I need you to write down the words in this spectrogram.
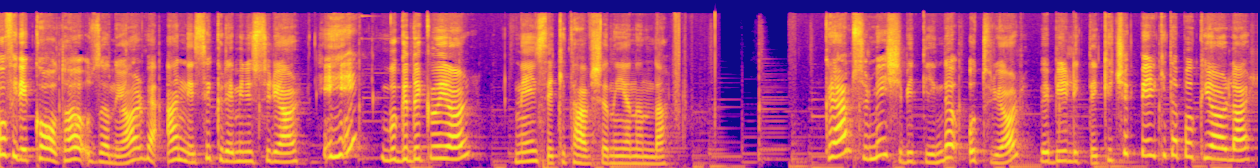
Pofidik koltuğa uzanıyor ve annesi kremini sürüyor. Bu gıdıklıyor. Neyse ki tavşanın yanında. Krem sürme işi bittiğinde oturuyor ve birlikte küçük bir kitap okuyorlar.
